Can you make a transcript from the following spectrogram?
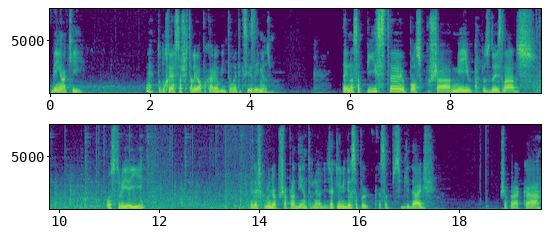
Bem ok. É, todo o resto acho que tá legal pra caramba, então vai ter que ser isso aí mesmo. Daí nossa pista, eu posso puxar meio para os dois lados. Construir aí. Mas acho que é melhor puxar pra dentro, né? Já que ele me deu essa, essa possibilidade. Puxa pra cá.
